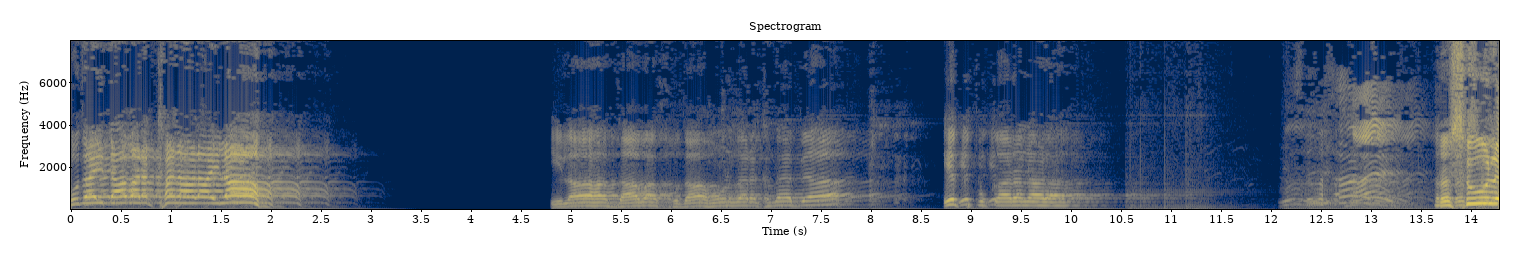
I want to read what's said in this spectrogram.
خدا ہی دعوی رکھنے والا الہ۔ الہ دعوی خدا ہون کا رکھدا ہے پیا۔ ایک پکارن والا۔ رسول۔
